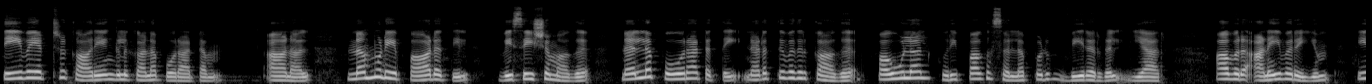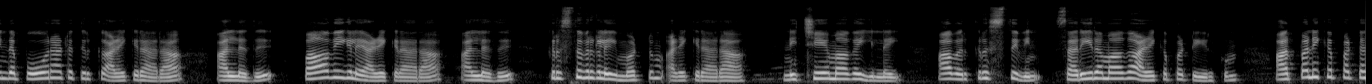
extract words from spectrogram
தேவையற்ற காரியங்களுக்கான போராட்டம். ஆனால் நம்முடைய பாடத்தில் விசேஷமாக நல்ல போராட்டத்தை நடத்துவதற்காக பவுலால் குறிப்பாக சொல்லப்படும் வீரர்கள் யார்? அவர் அனைவரையும் இந்த போராட்டத்திற்கு அழைக்கிறாரா? அல்லது பாவிகளை அழைக்கிறாரா? அல்லது கிறிஸ்தவர்களை மட்டும் அழைக்கிறாரா? நிச்சயமாக இல்லை. அவர் கிறிஸ்துவின் சரீரமாக அழைக்கப்பட்டு இருக்கும் அர்ப்பணிக்கப்பட்ட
